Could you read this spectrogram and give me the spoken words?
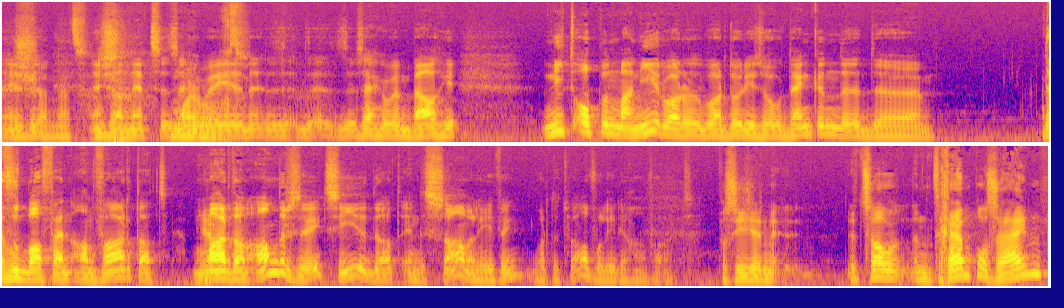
hij is een- Jeannette. een Jeannette, zeggen, wij, eh, eh, zeggen we in België. Niet op een manier waar- waardoor je zou denken, de, de, de voetbalfan aanvaardt dat. Ja. Maar dan anderzijds zie je dat in de samenleving wordt het wel volledig aanvaard. Precies, en het zal een drempel zijn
